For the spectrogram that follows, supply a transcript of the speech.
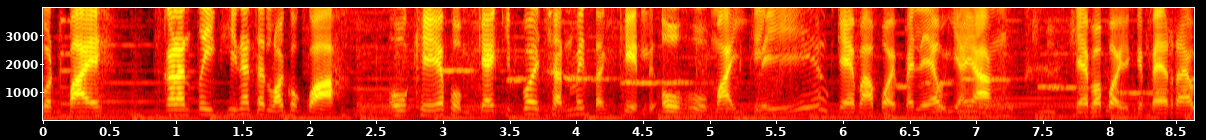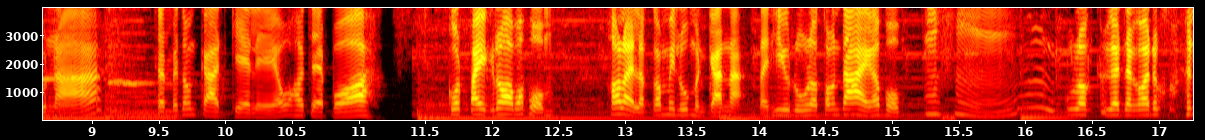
กดไปการันตีอีกทีน่าจะร้อยกว่าโอเคผมแกคิดว่าฉันไม่สังเกตเลยโอ้โหมาอีกแล้ว แกมาปล่อยไปแล้วอีอัง แกมาปล่อยแกไปแล้วนะ ฉันไม่ต้องการแกแล้วเข้าใจปะกดไปอีกรอบครับผม เท่าไหร่เราก็ไม่รู้เหมือนกันอะแต่ที่รู้เราต้องได้ครับผม อือหือกูเราเกลือจังวะทุกคน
